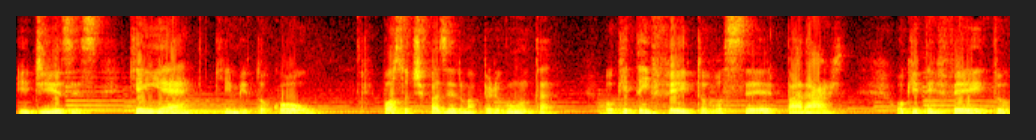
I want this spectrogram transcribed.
e dizes: Quem é que me tocou? Posso te fazer uma pergunta? O que tem feito você parar? O que tem feito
